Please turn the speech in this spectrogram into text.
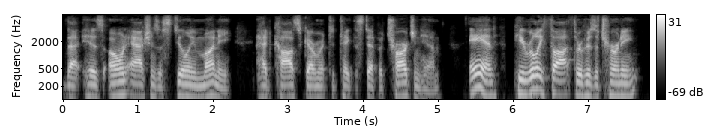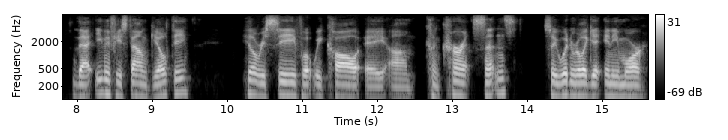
that his own actions of stealing money had caused the government to take the step of charging him. And he really thought through his attorney that even if he's found guilty, he'll receive what we call a um, concurrent sentence. So he wouldn't really get any more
